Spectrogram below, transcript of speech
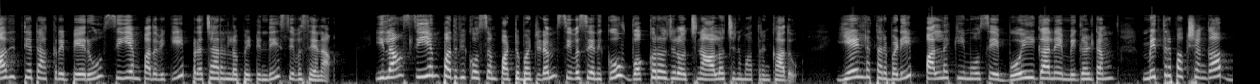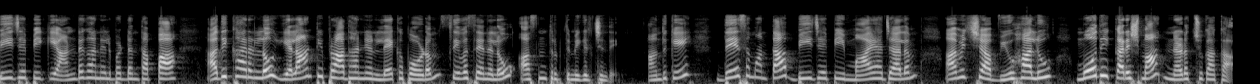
ఆదిత్య ఠాక్రే పేరు సీఎం పదవికి ప్రచారంలో పెట్టింది శివసేన. ఇలా సీఎం పదవి కోసం పట్టుబట్టడం శివసేనకు ఒక్కరోజులో వచ్చిన ఆలోచన మాత్రం కాదు. ఏళ్ళ తరబడి పల్లకి మోసే బోయిగానే మిగలటం. మిత్రపక్షంగా బీజేపీకి అండగా నిలబడ్డం తప్ప అధికారంలో ఎలాంటి ప్రాధాన్యం లేకపోవడం శివసేనలో అసంతృప్తి మిగిల్చింది. అందుకే దేశమంతా బీజేపీ మాయాజాలం అమిత్ షా వ్యూహాలు మోదీ కరిష్మా నడచుగాక.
